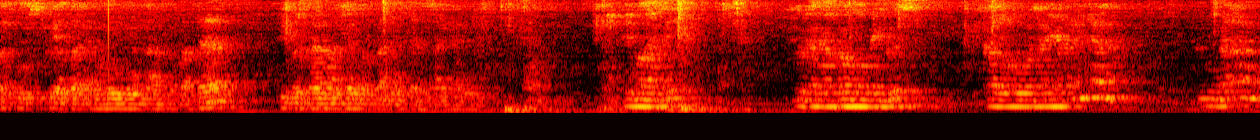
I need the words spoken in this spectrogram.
Teguh Supriyatna Amin yang sangat terpelajar dibersama dengan pertanyaan dan sanggahannya. Terima kasih Saudara Promo Petrus. Kalau saya tanya tentang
